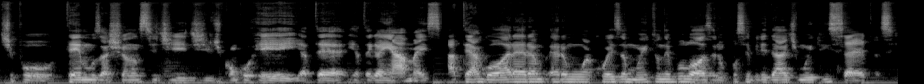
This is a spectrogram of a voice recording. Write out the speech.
Tipo, temos a chance de, de, de, concorrer e até, e até ganhar, mas até agora era, era uma coisa muito nebulosa, uma possibilidade muito incerta, assim.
